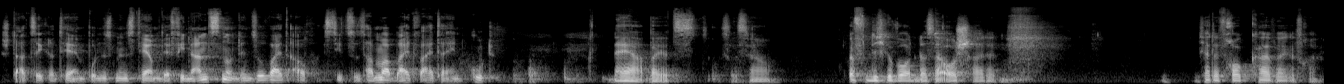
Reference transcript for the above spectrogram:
Staatssekretär im Bundesministerium der Finanzen und insoweit auch ist die Zusammenarbeit weiterhin gut. Naja, aber jetzt ist es ja öffentlich geworden, dass er ausscheidet. Ich hatte Frau Kalwey gefragt.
